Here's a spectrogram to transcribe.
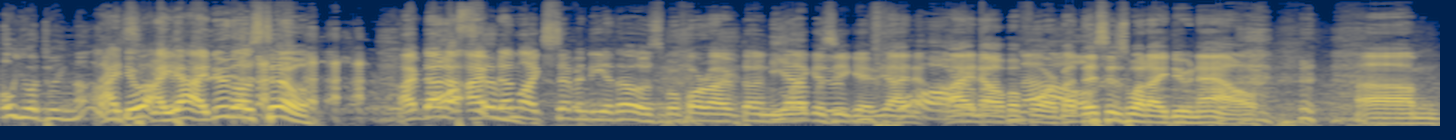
oh, you're doing non I do, I, yeah, I do those too. I've done, a, I've done like 70 of those before I've done Yeah, legacy games. Yeah, I know, before, I know but before, but this is what I do now. um,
